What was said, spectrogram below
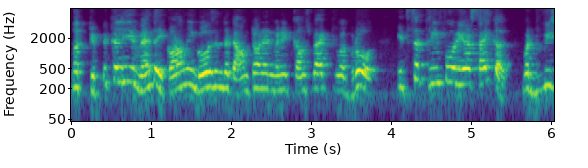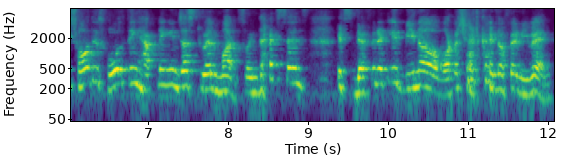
Now, typically, when the economy goes in the downturn and when it comes back to a growth, it's a three, four year cycle. But we saw this whole thing happening in just 12 months. So, in that sense, it's definitely been a watershed kind of an event.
